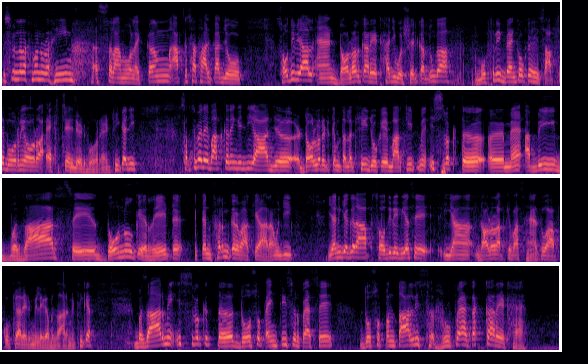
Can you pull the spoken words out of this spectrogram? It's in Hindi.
अस्सलाम वालेकुम आपके साथ आज का जो सऊदी रियाल एंड डॉलर का रेट है जी, वो शेयर कर दूँगा। मुख्तलिफ़ बैंकों के हिसाब से बोल रहे हैं और एक्सचेंज रेट बोल रहे हैं, ठीक है जी? सबसे पहले बात करेंगे जी, आज डॉलर रेट के मतलब ही, जो कि मार्केट में इस वक्त मैं अभी बाज़ार से दोनों के रेट कन्फर्म करवा के आ रहा हूँ जी। यानी कि अगर आप सऊदी अरेबिया से या डॉलर आपके पास हैं तो आपको क्या रेट मिलेगा बाज़ार में, ठीक है? बाज़ार में इस वक्त दो रुपये से दो रुपये तक का रेट है।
